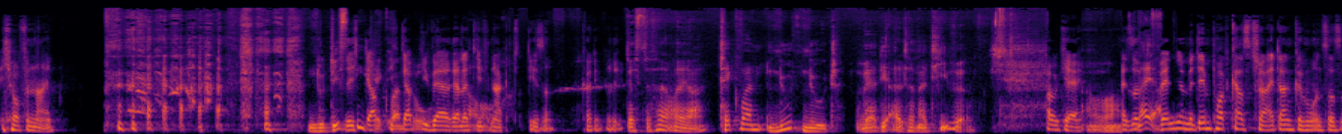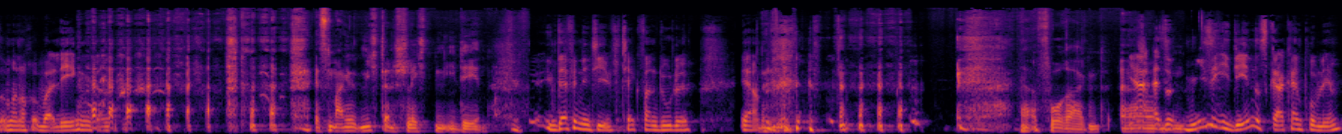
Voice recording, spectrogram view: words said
Ich hoffe nein. Nudisten Ich glaube, glaub, die wäre relativ oh. nackt, diese Kategorie. Das, das aber ja. Taekwondo Nude Nude wäre die Alternative. Okay. Aber, also naja. wenn wir mit dem Podcast scheitern, können wir uns das immer noch überlegen. es mangelt nicht an schlechten Ideen. Definitiv. Taekwondo. Ja. Ja, hervorragend. Ja, also ähm, miese Ideen ist gar kein Problem.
